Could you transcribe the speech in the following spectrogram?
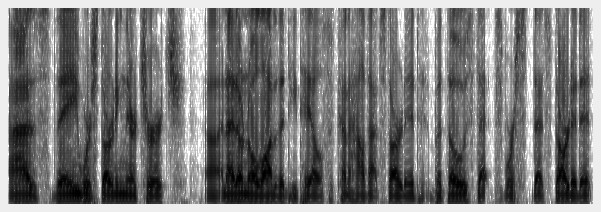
as they were starting their church. Uh, and I don't know a lot of the details of kind of how that started, but those that were that started it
